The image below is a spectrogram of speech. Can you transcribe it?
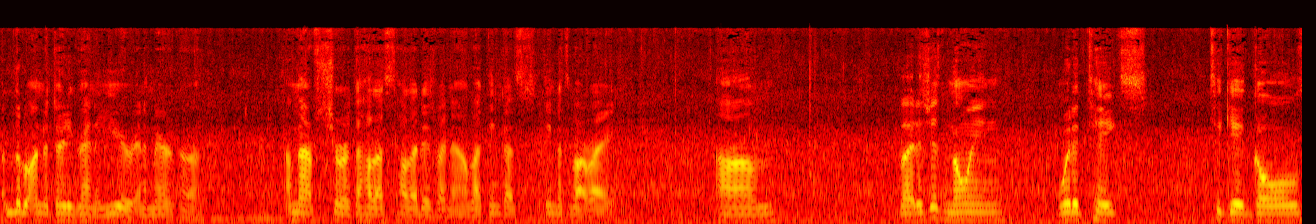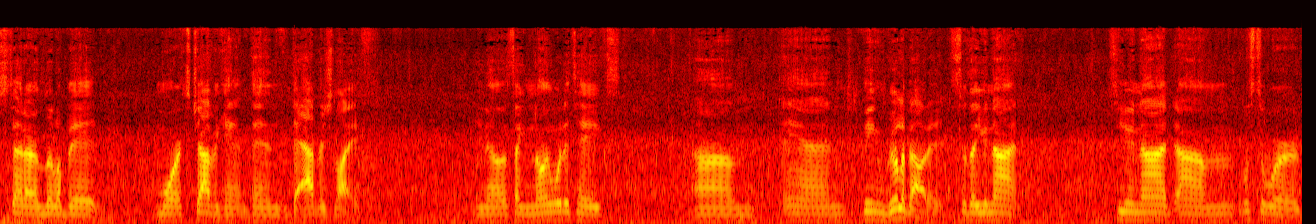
a little under 30 grand a year in America. I'm not sure how that's how that is right now, but I think that's I think that's about right. Um, but it's just knowing what it takes to get goals that are a little bit more extravagant than the average life. You know, it's like knowing what it takes um, and being real about it, so that you're not, so you're not, um, what's the word?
